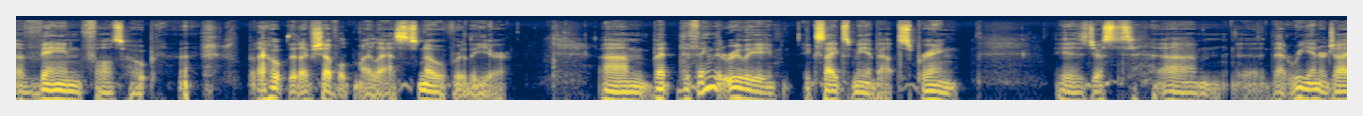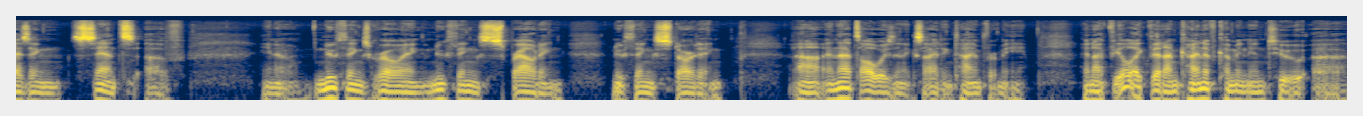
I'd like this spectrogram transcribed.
a vain false hope, but I hope that I've shoveled my last snow for the year. Um, but the thing that really excites me about spring is just um, that re-energizing sense of you know new things growing, new things sprouting, new things starting, uh, and that's always an exciting time for me. And I feel like that I'm kind of coming into a,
